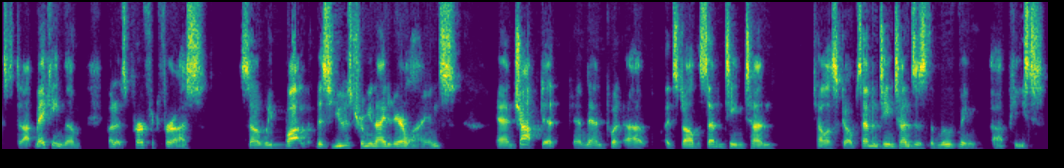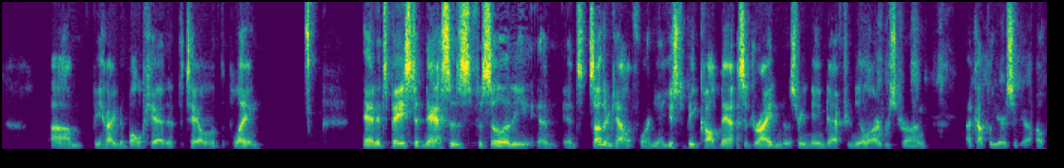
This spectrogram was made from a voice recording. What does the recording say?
stopped making them. But it's perfect for us. So we bought this used from United Airlines and chopped it, and then put uh, installed the 17-ton telescope. 17 tons is the moving uh, piece um, behind a bulkhead at the tail of the plane and it's based at NASA's facility in, in Southern California. It used to be called NASA Dryden. It was renamed after Neil Armstrong a couple years ago.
